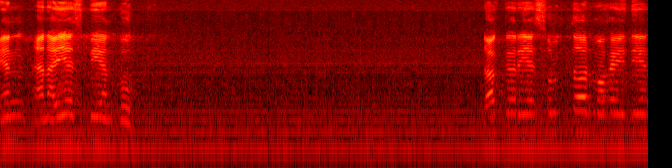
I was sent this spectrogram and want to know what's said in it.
in an ISBN book. Dr. A. Sultan Mohideen,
